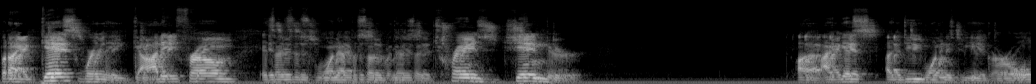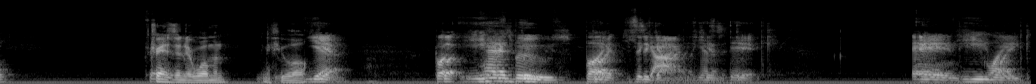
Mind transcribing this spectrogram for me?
But I guess where they got it from is there's this one episode where there's a transgender. Uh, I guess a dude wanted to be a girl, Transgender woman, if you will. Yeah. But he has booze, but he's a guy. Like, he has a dick. And he, like.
